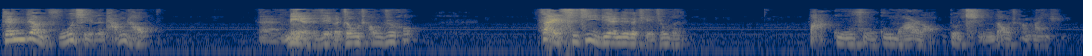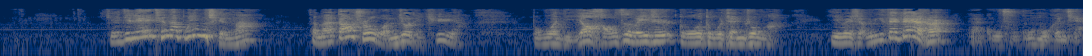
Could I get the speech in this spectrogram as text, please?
真正扶起了唐朝，哎，灭了这个周朝之后，再次祭奠这个铁球坟。姑父姑母二老都请到长安去。薛金莲一听，那不用请啊，怎么到时候我们就得去呀？不过你要好自为之，多多珍重啊！因为什么？你在这儿，在姑父姑母跟前，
